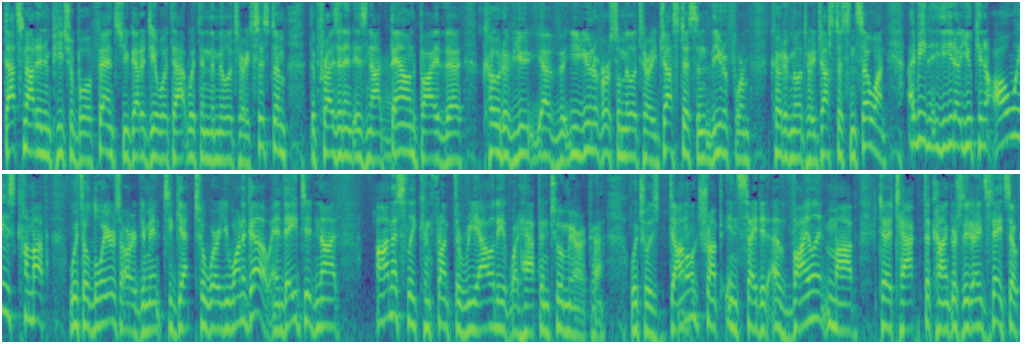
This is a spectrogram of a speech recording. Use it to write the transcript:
that's not an impeachable offense. You got to deal with that within the military system. The president is not right. bound by the Uh, code of, of, Universal Military Justice and the Uniform Code of Military Justice and so on. I mean, you know, you can always come up with a lawyer's argument to get to where you want to go. And they did not honestly confront the reality of what happened to America, which was Donald Trump incited a violent mob to attack the Congress of the United States. So,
